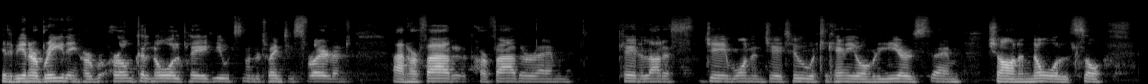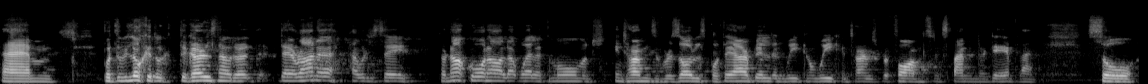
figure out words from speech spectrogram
it'd be in her breathing. Her her uncle Noel played youths and under twenties for Ireland, and her father her father um, played a lot of J one and J two with Kilkenny over the years, um, Sean and Noel. So, um, but we look at the, the girls now; they're they're on a how would you say? They're not going all that well at the moment in terms of results, but they are building week on week in terms of performance and expanding their game plan. So,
